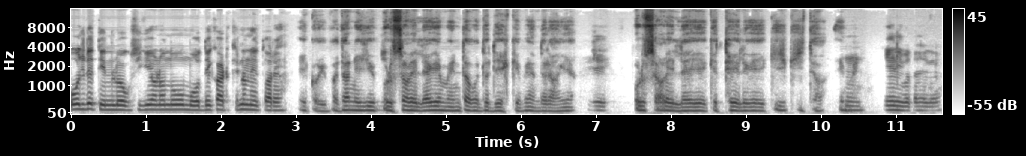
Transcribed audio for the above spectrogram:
ਉਹ ਜਿਹੜੇ ਤਿੰਨ ਲੋਕ ਸੀਗੇ ਉਹਨਾਂ ਨੂੰ ਮੌਤ ਦੇ ਘਾਟ ਕਿਹਨਾਂ ਨੇ ਉਤਾਰਿਆ? ਇਹ ਕੋਈ ਪਤਾ ਨਹੀਂ ਜੀ ਪੁਲਿਸ ਵਾਲੇ ਲੈ ਗਏ ਮੈਨੂੰ ਤਾਂ ਉਦੋਂ ਦੇਖ ਕੇ ਮੈਂ ਅੰਦਰ ਆ ਗਿਆ। ਜੀ। ਪੁਲਿਸ ਵਾਲੇ ਲੈ ਗਏ ਕਿੱਥੇ ਲੈ ਗਏ ਕੀ ਕੀਤਾ ਇਹ ਮੈਨੂੰ- ਇਹ ਨਹੀਂ ਪਤਾ ਹੈਗਾ।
